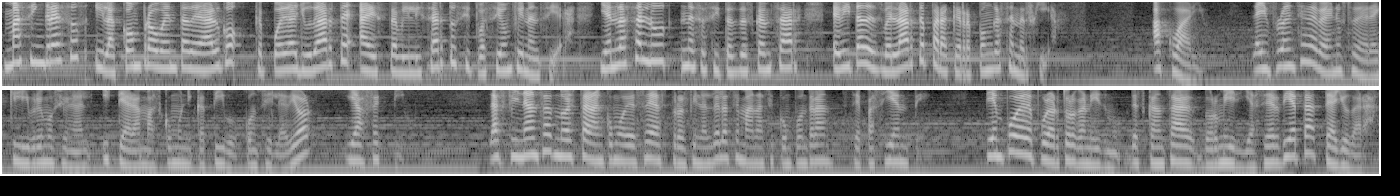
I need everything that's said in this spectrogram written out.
más ingresos y la compra o venta de algo que puede ayudarte a estabilizar tu situación financiera. Y en la salud necesitas descansar, evita desvelarte para que repongas energía. Acuario. La influencia de Venus te dará equilibrio emocional y te hará más comunicativo, conciliador y afectivo. Las finanzas no estarán como deseas, pero al final de la semana se compondrán. Sé paciente. Tiempo de depurar tu organismo, descansar, dormir y hacer dieta te ayudará.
